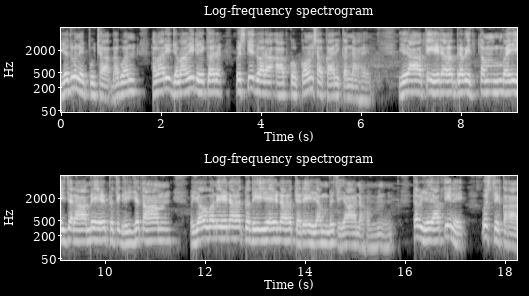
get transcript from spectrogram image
यदु ने पूछा, भगवान, हमारी जवानी लेकर उसके द्वारा आपको कौन सा कार्य करना है? यतीर ब्रवीतम वही जरा में प्रतिगृह्यताम। यौवन त्वदीयन चरेयम विषयान तब ययाति ने उससे कहा,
